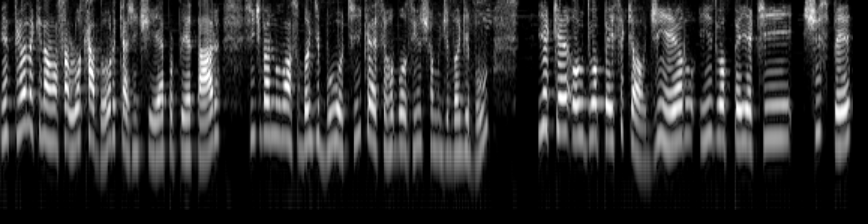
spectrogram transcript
Entrando aqui na nossa locadora, que a gente é proprietário, a gente vai no nosso Bang Boo aqui, que é esse robozinho, chamo de Bang Boo. E aqui eu dropei isso aqui, ó, dinheiro, e dropei aqui XP,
